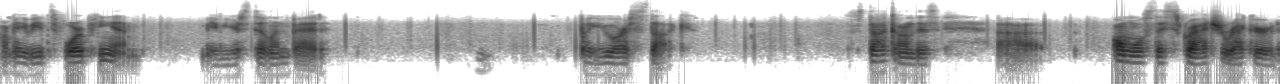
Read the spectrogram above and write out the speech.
or maybe it's 4 p.m., maybe you're still in bed, but you are stuck. Stuck on this uh, almost a scratch record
